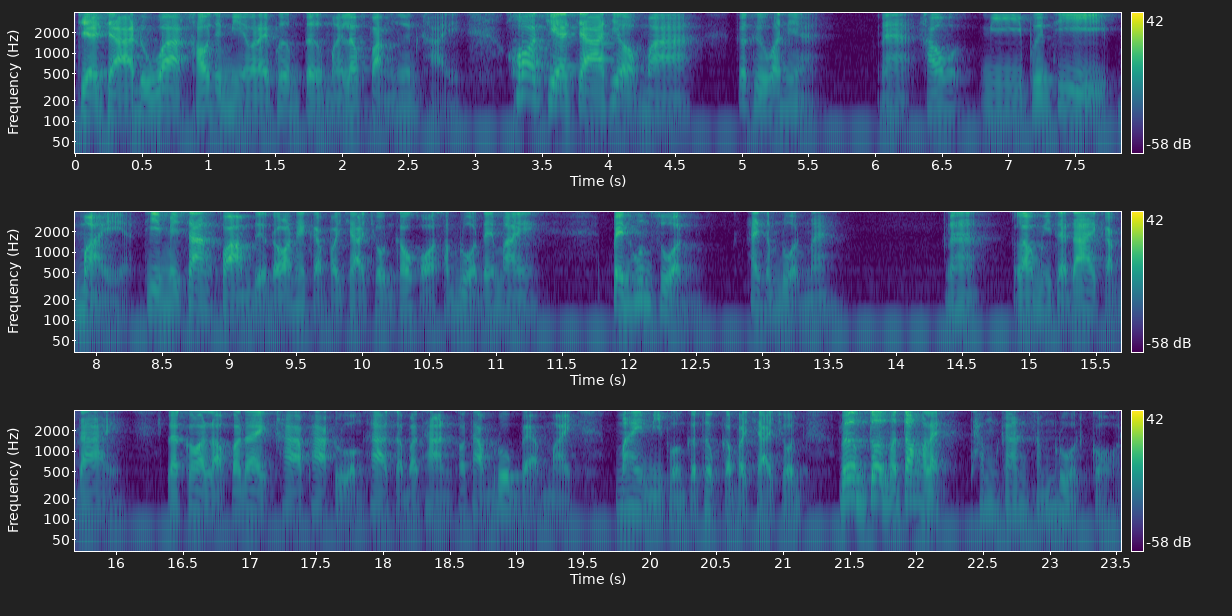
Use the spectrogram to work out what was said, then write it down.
เจรจาดูว่าเขาจะมีอะไรเพิ่มเติมไหมแล้วฟังเงื่อนไข ข้อเจรจาที่ออกมาก็คือว่าเนี่ย นะเขามีพื้นที่ใหม่ที่ไม่สร้างความเดือดร้อนให้กับประชาชนเขาขอสำรวจได้ไหม เป็นหุ้นส่วนให้สำรวจไหมนะฮะเรามีแต่ได้กับได้ แล้วก็เราก็ได้ค่าภาคหลวงค่าสัมปทานเขาทำรูปแบบใหม่ ไม่ให้มีผลกระทบกับประชาชน เริ่มต้นมันต้องอะไรทำการสำรวจก่อน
